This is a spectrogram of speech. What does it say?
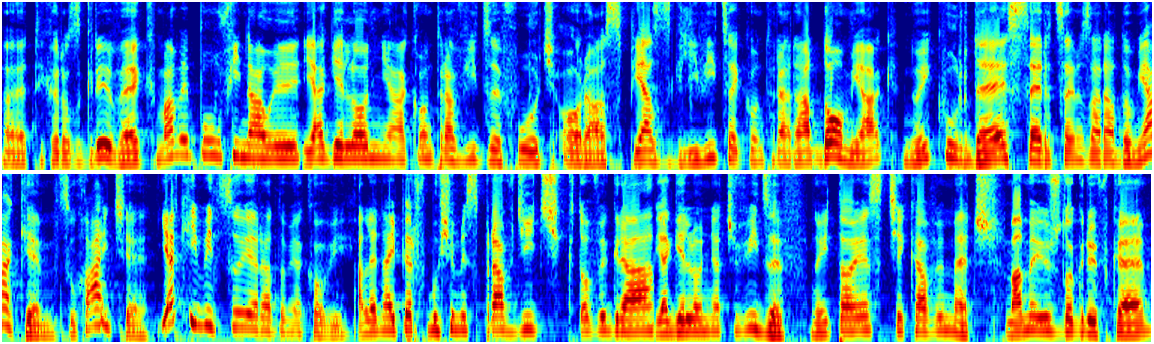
e, tych rozgrywek. Mamy półfinały Jagiellonia kontra Widzew Łódź oraz Piast Gliwice kontra Radomiak. No i kurde, sercem za Radomiakiem. Słuchajcie, ja kibicuję Radomiakowi, ale najpierw musimy sprawdzić, kto wygra Jagiellonia czy Widzew. No i to jest ciekawy mecz. Mamy już dogrywkę,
